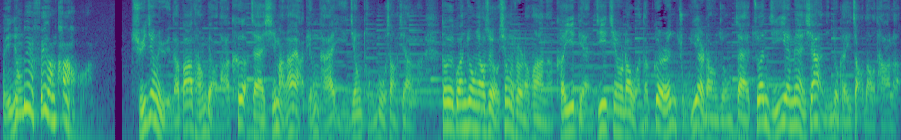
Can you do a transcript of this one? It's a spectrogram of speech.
北京队非常看好啊！徐静宇的八堂表达课在喜马拉雅平台已经同步上线了。各位观众要是有兴趣的话呢，可以点击进入到我的个人主页当中，在专辑页面下您就可以找到它了。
